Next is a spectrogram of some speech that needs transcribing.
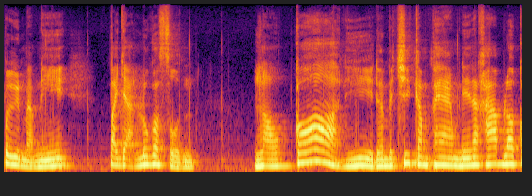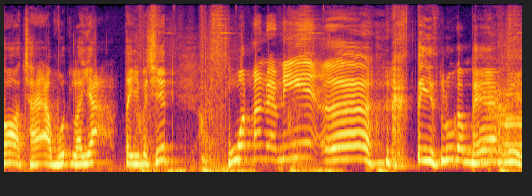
ปืนแบบนี้ ประหยัดลูกกระสุน เราก็นี่เดินไปชิดกำแพงแบบนี้นะครับ แล้วก็ใช้อาวุธระยะตีประชิดหวดมันแบบนี้ เออ ตีทะลุกำแพงนี่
